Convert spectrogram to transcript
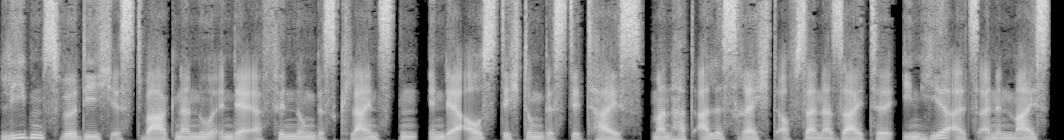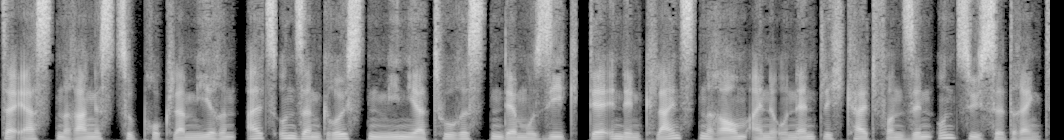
Liebenswürdig ist Wagner nur in der Erfindung des Kleinsten, in der Ausdichtung des Details, man hat alles Recht auf seiner Seite, ihn hier als einen Meister ersten Ranges zu proklamieren, als unseren größten Miniaturisten der Musik, der in den kleinsten Raum eine Unendlichkeit von Sinn und Süße drängt.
